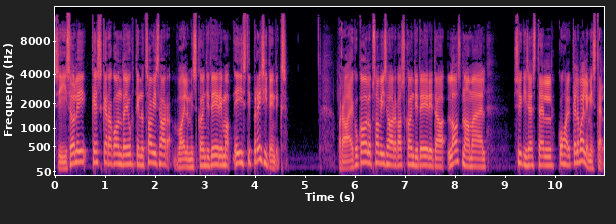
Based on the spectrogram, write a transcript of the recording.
siis oli Keskerakonda juhtinud Savisaar valmis kandideerima Eesti presidendiks. praegu kaalub Savisaar, kas kandideerida Lasnamäel sügisestel kohalikel valimistel.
